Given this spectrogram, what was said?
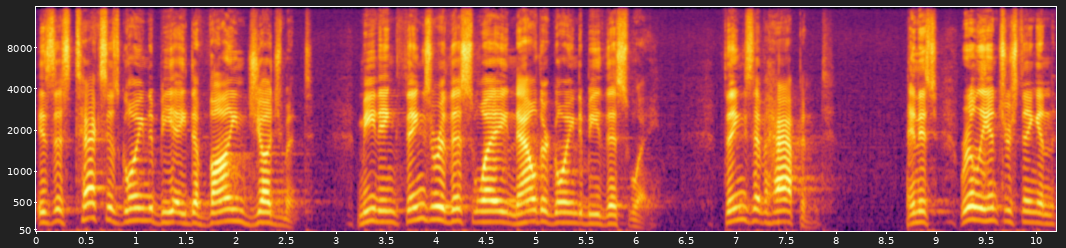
is this text is going to be a divine judgment, meaning things were this way, now they're going to be this way. Things have happened. And it's really interesting, and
